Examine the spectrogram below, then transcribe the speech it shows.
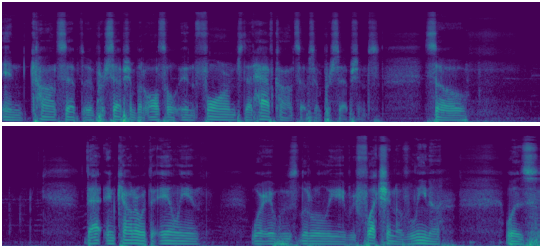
in concept and perception, but also in forms that have concepts and perceptions. So, that encounter with the alien, where it was literally a reflection of Lena, was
